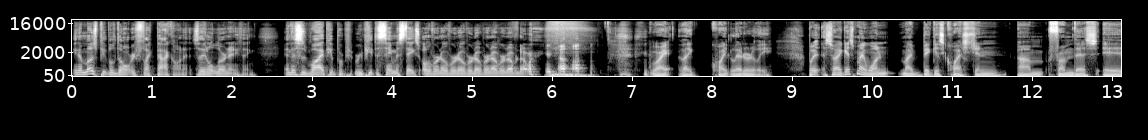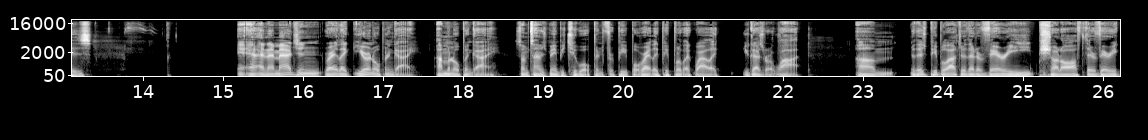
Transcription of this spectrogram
You know, most people don't reflect back on it, so they don't learn anything. And this is why people repeat the same mistakes over and over and over and over and over and over and over. You know? right like quite literally but so i guess my one my biggest question um from this is and, and i imagine right like you're an open guy i'm an open guy sometimes maybe too open for people right like people are like wow like you guys are a lot um there's people out there that are very shut off they're very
